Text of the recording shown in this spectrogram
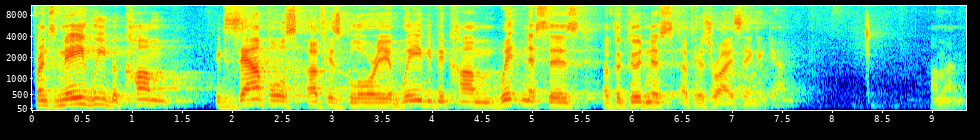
Friends, may we become examples of his glory and we become witnesses of the goodness of his rising again. Amen.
